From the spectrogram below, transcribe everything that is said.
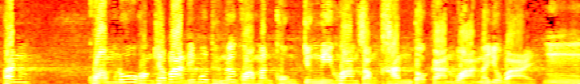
เพราะฉะนั้นความรู้ของชาวบ้านที่พูดถึงเรื่องความมั่นคง จึงมีความสำคัญต่อการวางนโยบาย อืม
